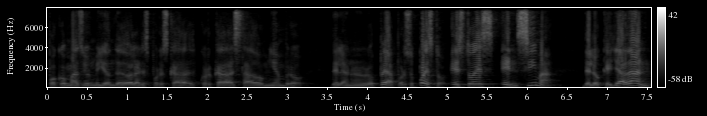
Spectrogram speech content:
poco más de un millón de dólares por cada, por cada Estado miembro de la Unión Europea. Por supuesto, esto es encima de lo que ya dan.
